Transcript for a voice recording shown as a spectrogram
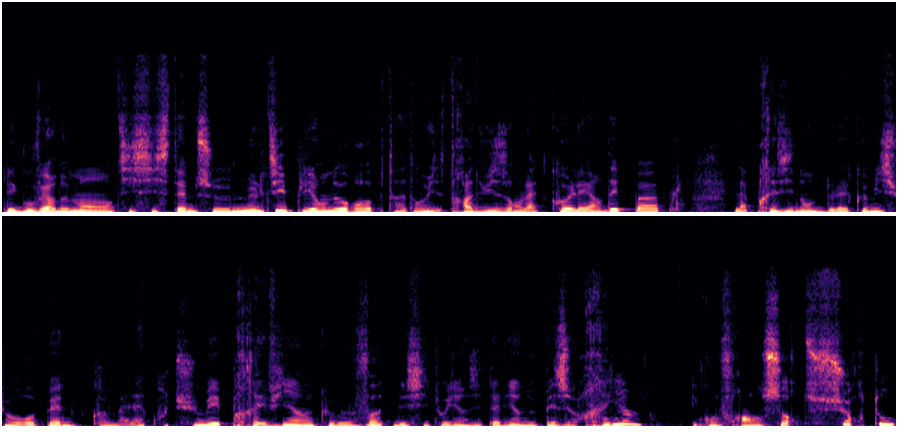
Les gouvernements antisystèmes se multiplient en Europe, traduisant la colère des peuples. La présidente de la Commission européenne, comme à l'accoutumée, prévient que le vote des citoyens italiens ne pèse rien et qu'on fera en sorte surtout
